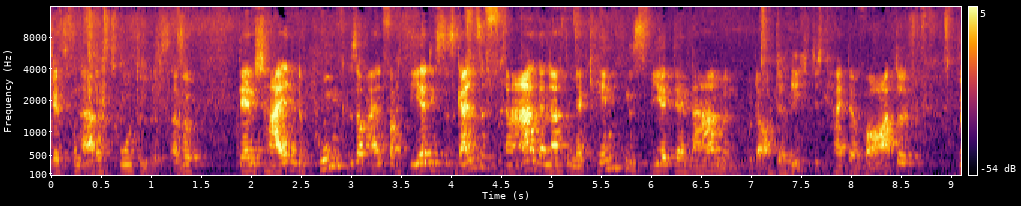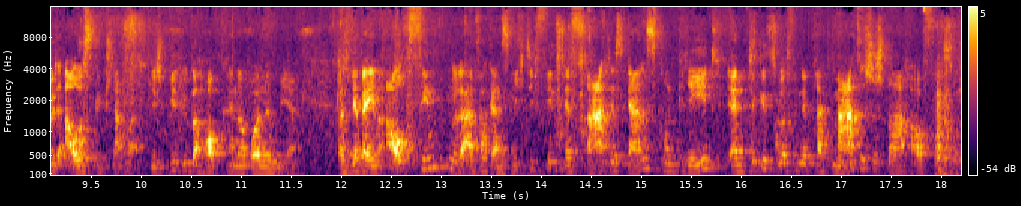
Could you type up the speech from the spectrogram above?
jetzt von Aristoteles. Also der entscheidende Punkt ist auch einfach der, diese ganze Frage nach dem Erkenntniswert der Namen oder auch der Richtigkeit der Worte wird ausgeklammert. Die spielt überhaupt keine Rolle mehr. Was wir bei ihm auch finden oder einfach ganz wichtig finden, er fragt es ganz konkret, er entwickelt so etwas wie eine pragmatische Sprachauffassung.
